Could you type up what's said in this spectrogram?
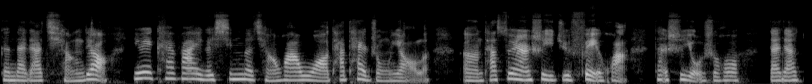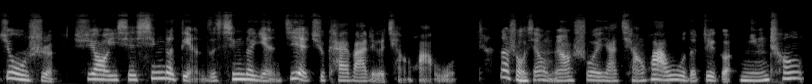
跟大家强调，因为开发一个新的强化物啊，它太重要了。嗯，它虽然是一句废话，但是有时候大家就是需要一些新的点子、新的眼界去开发这个强化物。那首先我们要说一下强化物的这个名称。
